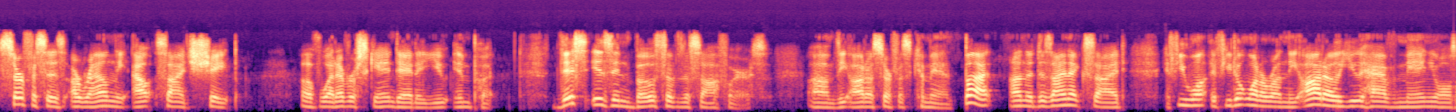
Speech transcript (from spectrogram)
surfaces around the outside shape of whatever scan data you input. This is in both of the softwares um, the auto surface command. But on the DesignX side, if you want, if you don't want to run the auto, you have manual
